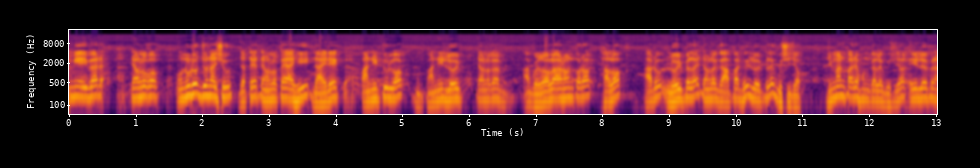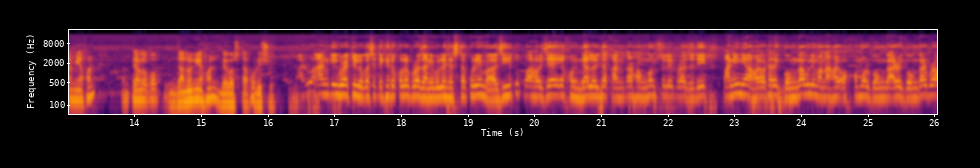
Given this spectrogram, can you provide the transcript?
আমি এইবাৰ তেওঁলোকক অনুৰোধ জনাইছোঁ যাতে তেওঁলোকে আহি ডাইৰেক্ট পানীটো লওক পানী লৈ তেওঁলোকে জলাহৰণ কৰক ঢালক আৰু লৈ পেলাই তেওঁলোকে গা পা ধুই লৈ পেলাই গুচি যাওক। যিমান পাৰে সোনকালে গুচি যাওক। এই লৈ পেলাই আমি এখন তেওঁলোকক জাননী এখন ব্যৱস্থা কৰিছোঁ। আৰু আন কেইগৰাকী লোক আছে তেখেতসকলৰ পৰা জানিবলৈ চেষ্টা কৰিম। যিহেতু কোৱা হয় যে এই সন্ধ্যা ললিতা কান্তাৰ সংগমস্থলীৰ পৰা যদি পানী নিয়া হয় অৰ্থাৎ গংগা বুলি মানা হয় অসমৰ গংগা আৰু গংগাৰ পৰা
